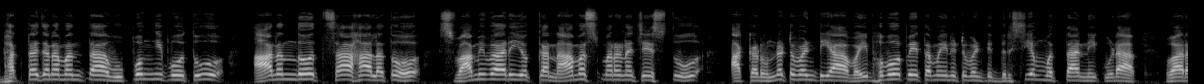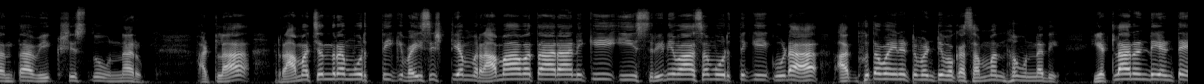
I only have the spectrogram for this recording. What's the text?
భక్తజనమంతా ఉప్పొంగిపోతూ ఆనందోత్సాహాలతో స్వామివారి యొక్క నామస్మరణ చేస్తూ అక్కడ ఉన్నటువంటి ఆ వైభవోపేతమైనటువంటి దృశ్యం మొత్తాన్ని కూడా వారంతా వీక్షిస్తూ ఉన్నారు. అట్లా రామచంద్రమూర్తికి వైశిష్ట్యం రామావతారానికి ఈ శ్రీనివాసమూర్తికి కూడా అద్భుతమైనటువంటి ఒక సంబంధం ఉన్నది. ఎట్లానండి అంటే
